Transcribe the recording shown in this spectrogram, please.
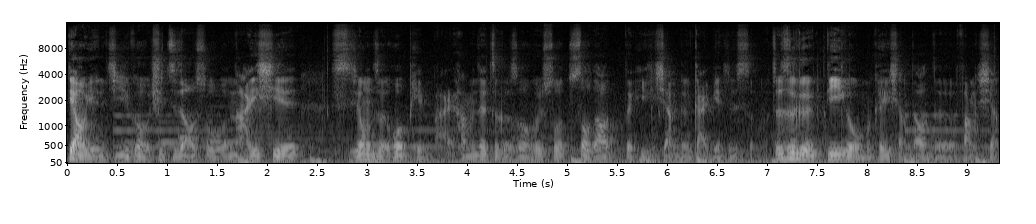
调研机构去知道说哪一些使用者或品牌他们在这个时候会受受到的影响跟改变是什么。这是个第一个我们可以想到的方向。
